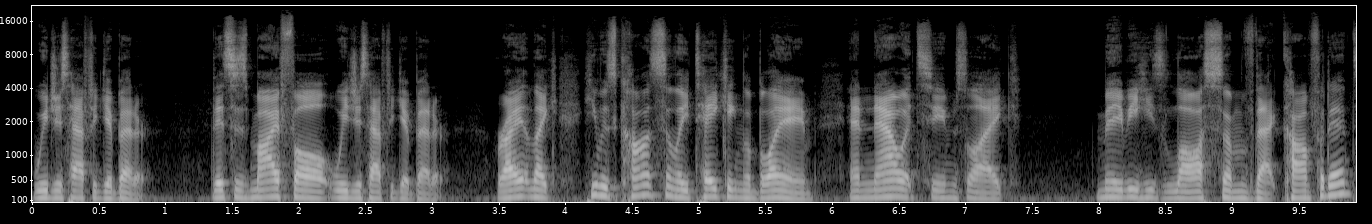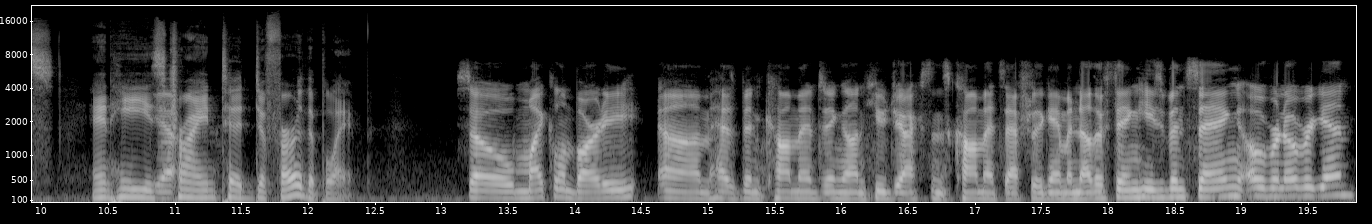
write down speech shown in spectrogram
We just have to get better. This is my fault. We just have to get better. Right? Like he was constantly taking the blame. And now it seems like maybe he's lost some of that confidence and he's Yeah. trying to defer the blame. So Mike Lombardi um, has been commenting on Hue Jackson's comments after the game. Another thing he's been saying over and over again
